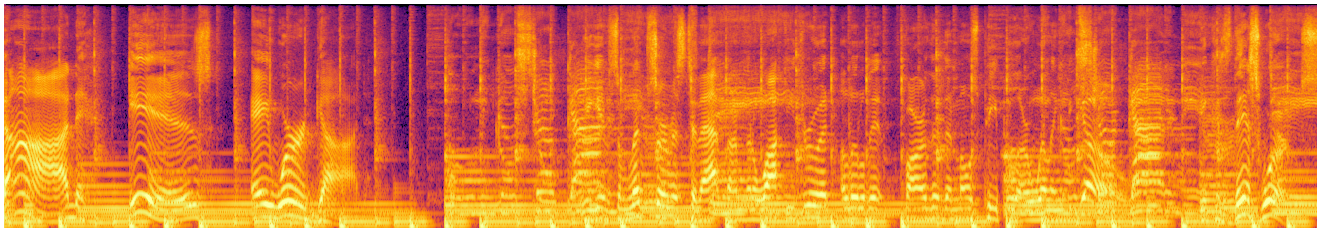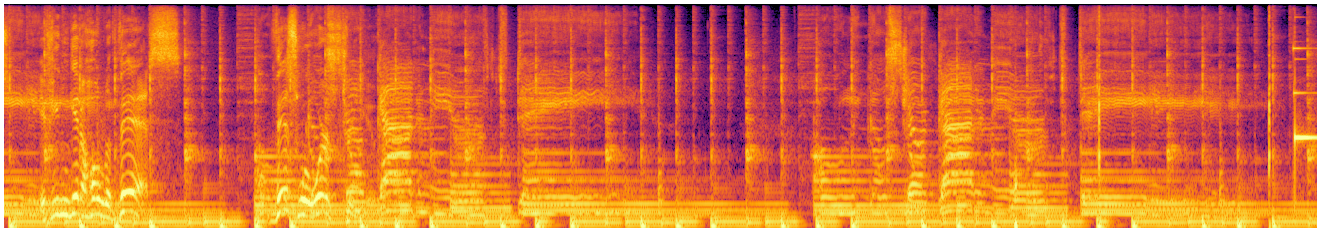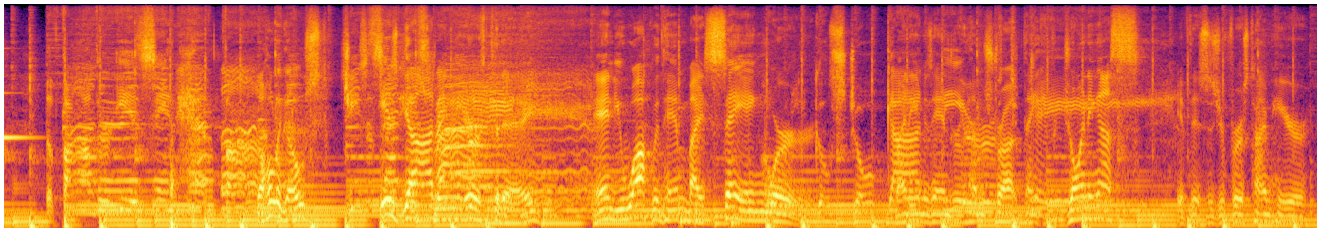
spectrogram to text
God is a word God. We give some lip service to that but I'm gonna walk you through it a little bit farther than most people are willing to go. Because this works. If you can get a hold of this this will work for you. The Father is in heaven. the Holy Ghost Jesus is God in the earth today and you walk with him by saying words. My name is Andrew Hemstraw thank you for joining us. If this is your first time here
